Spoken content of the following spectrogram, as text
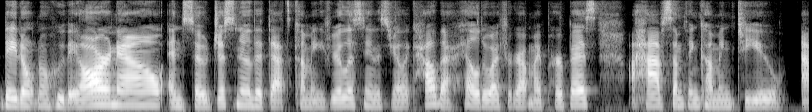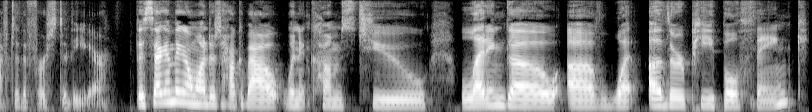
they don't know who they are now. And so just know that that's coming. If you're listening to this and you're like, how the hell do I figure out my purpose? I have something coming to you after the first of the year. The second thing I wanted to talk about when it comes to letting go of what other people think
